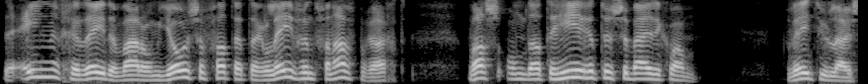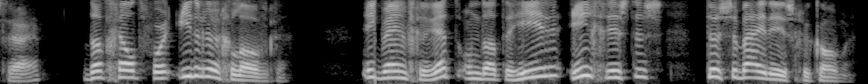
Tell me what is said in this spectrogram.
De enige reden waarom Jozefat het er levend van afbracht, was omdat de Heere tussen beiden kwam. Weet u, luisteraar, dat geldt voor iedere gelovige. Ik ben gered omdat de Heere in Christus tussen beiden is gekomen.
